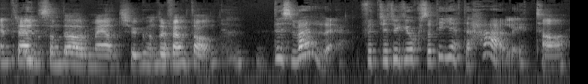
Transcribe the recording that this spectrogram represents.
En trend som dör med 2015. dessvärre. För jag tycker också att det är jättehärligt. Ja.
